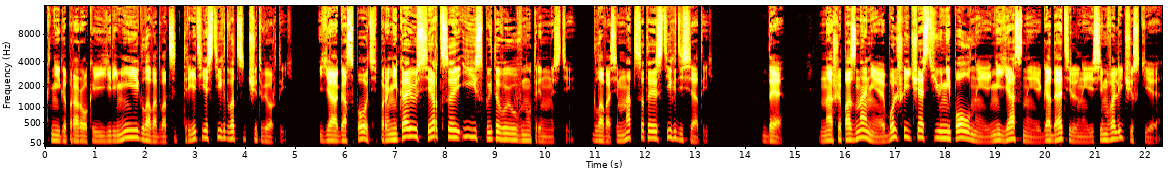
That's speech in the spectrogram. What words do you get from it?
Книга пророка Иеремии, глава 23, стих 24. «Я, Господь, проникаю сердце и испытываю внутренности». Глава 17, стих 10. Д. Наши познания большей частью неполные, неясные, гадательные, символические,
